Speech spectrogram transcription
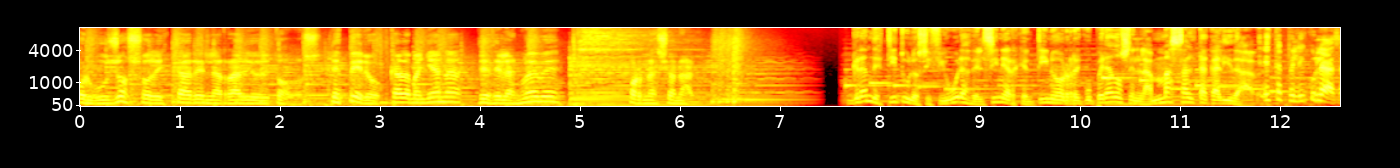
orgulloso de estar en la radio de todos. Te espero cada mañana desde las 9 por Nacional. Grandes títulos y figuras del cine argentino recuperados en la más alta calidad. Estas películas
